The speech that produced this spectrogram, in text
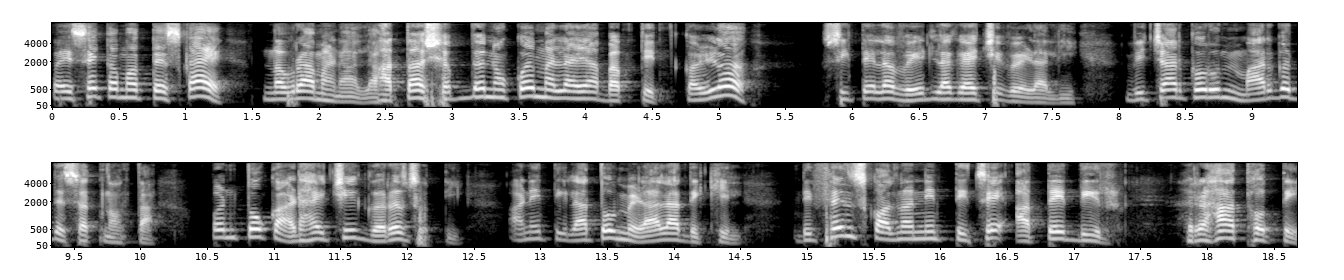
पैसे कमवतेस काय? नवरा म्हणाला आता शब्द नकोय मला या बाबतीत. कळलं? सीतेला वेड लागायची वेळ आली. विचार करून मार्ग दिसत नव्हता पण तो काढायची गरज होती आणि तिला तो मिळाला देखील. डिफेन्स कॉलनीत तिचे आते दीर राहत होते.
